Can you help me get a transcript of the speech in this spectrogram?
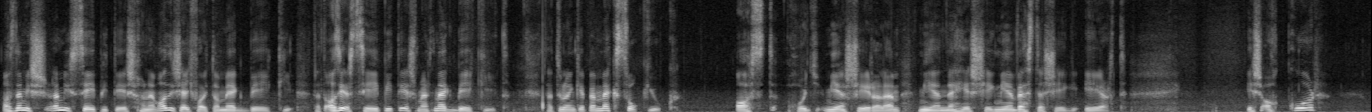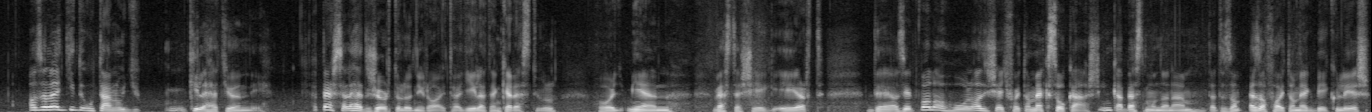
az nem is, nem is szépítés, hanem az is egyfajta megbékít. Tehát azért szépítés, mert megbékít. Tehát tulajdonképpen megszokjuk azt, hogy milyen sérelem, milyen nehézség, milyen veszteség ért. És akkor azzal egy idő után úgy ki lehet jönni. Hát persze lehet zsörtölödni rajta egy életen keresztül, hogy milyen veszteség ért, de azért valahol az is egyfajta megszokás. Inkább ezt mondanám, tehát ez a, ez a fajta megbékülés,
